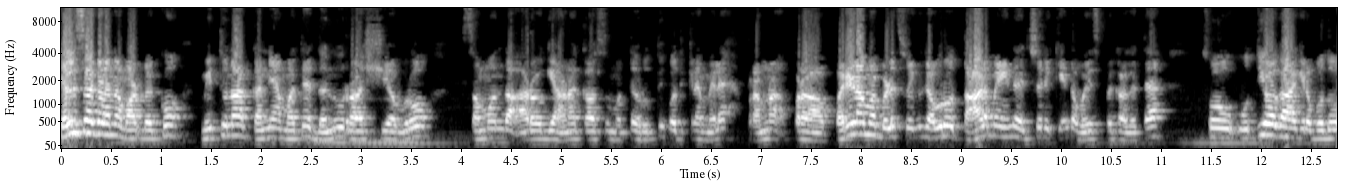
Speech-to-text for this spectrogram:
ಕೆಲಸಗಳನ್ನ ಮಾಡಬೇಕು. ಮಿಥುನ, ಕನ್ಯಾ ಮತ್ತೆ ಧನು ರಾಶಿಯವರು ಸಂಬಂಧ, ಆರೋಗ್ಯ, ಹಣಕಾಸು ಮತ್ತೆ ವೃತ್ತಿ ಬದುಕಿನ ಮೇಲೆ ಪರಿಣಾಮ ಬೆಳೆಸಬೇಕು ಅವರು ತಾಳ್ಮೆಯಿಂದ ಎಚ್ಚರಿಕೆಯಿಂದ ವಹಿಸ್ಬೇಕಾಗುತ್ತೆ. ಸೊ ಉದ್ಯೋಗ ಆಗಿರ್ಬೋದು,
